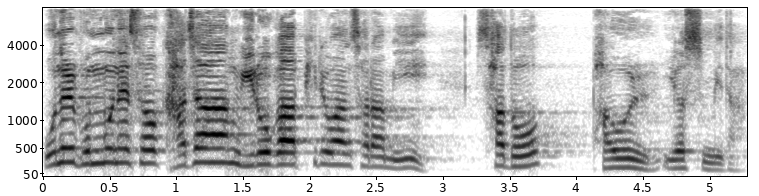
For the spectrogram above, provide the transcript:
오늘 본문에서 가장 위로가 필요한 사람이 사도 바울이었습니다.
